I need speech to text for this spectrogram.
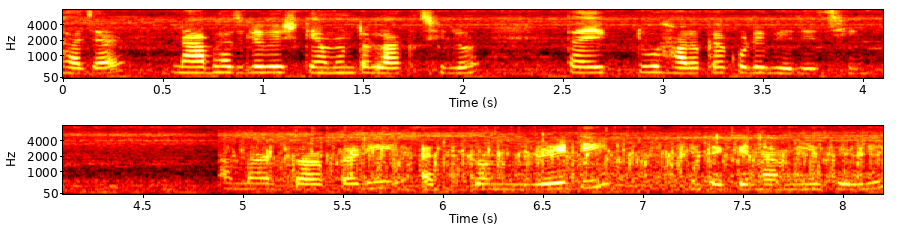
ভাজার। না ভাজলে বেশ কেমনটা লাগছিল, তাই একটু হালকা করে ভেজেছি। আমার তরকারি একদম রেডি এটাকে নামিয়ে ফেলি।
